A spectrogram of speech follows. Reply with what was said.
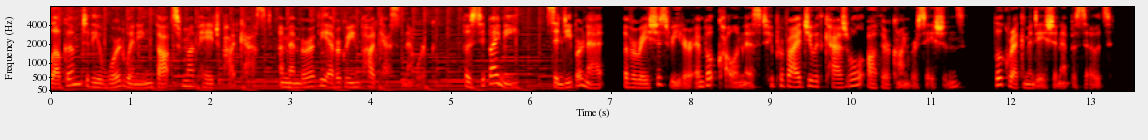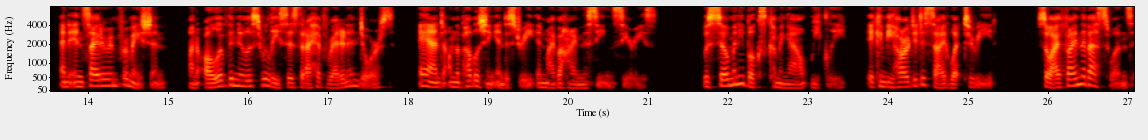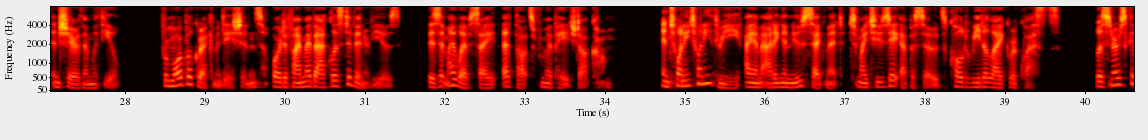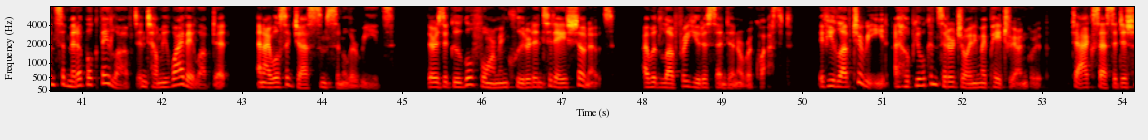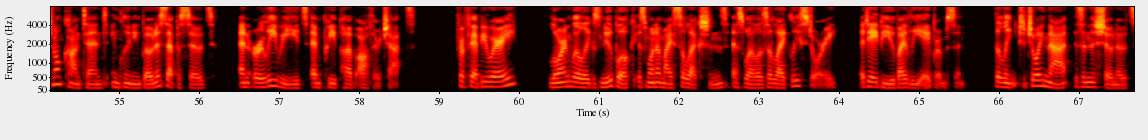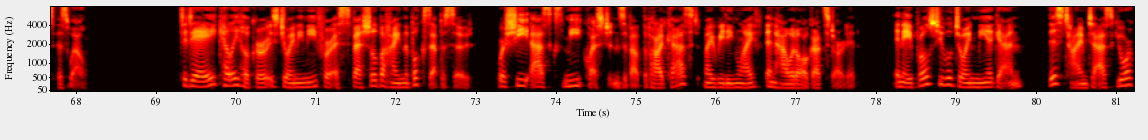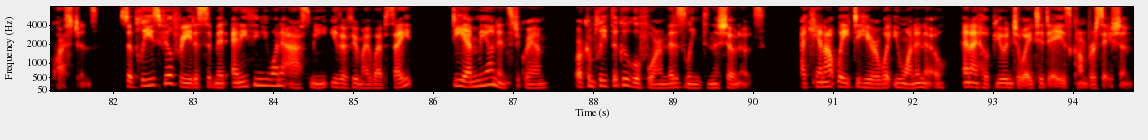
Welcome to the award winning Thoughts from a Page podcast, a member of the Evergreen Podcast Network, hosted by me, Cindy Burnett, a voracious reader and book columnist who provides you with casual author conversations, book recommendation episodes, and insider information on all of the newest releases that I have read and endorse, and on the publishing industry in my behind the scenes series. With so many books coming out weekly, it can be hard to decide what to read. So I find the best ones and share them with you. For more book recommendations or to find my backlist of interviews, visit my website at thoughtsfromapage.com. In 2023, I am adding a new segment to my Tuesday episodes called Read Alike Requests. Listeners can submit a book they loved and tell me why they loved it, and I will suggest some similar reads. There is a Google form included in today's show notes. I would love for you to send in a request. If you love to read, I hope you will consider joining my Patreon group to access additional content, including bonus episodes, and early reads and pre-pub author chats. For February, Lauren Willig's new book is one of my selections, as well as a likely story, a debut by Leigh Abramson. The link to join that is in the show notes as well. Today, Kelly Hooker is joining me for a special Behind the Books episode, where she asks me questions about the podcast, my reading life, and how it all got started. In April, she will join me again, this time to ask your questions. So please feel free to submit anything you want to ask me either through my website DM me on Instagram, or complete the Google form that is linked in the show notes. I cannot wait to hear what you want to know, and I hope you enjoy today's conversation.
